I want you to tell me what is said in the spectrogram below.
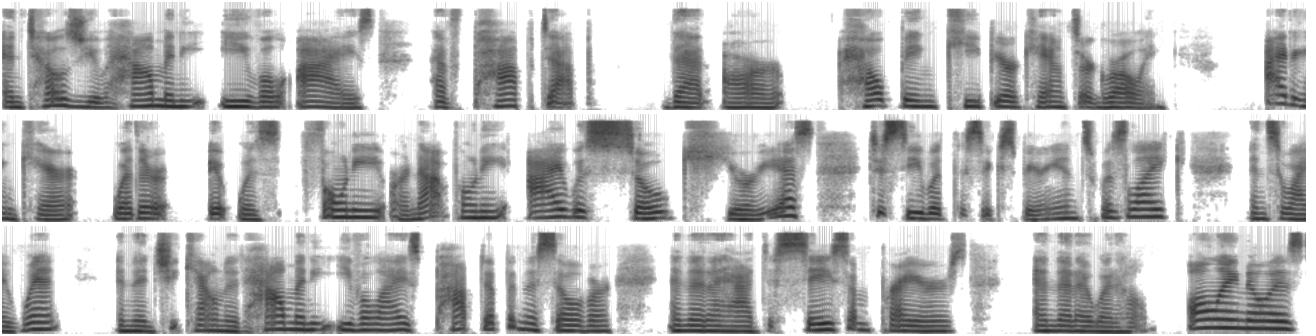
and tells you how many evil eyes have popped up that are helping keep your cancer growing. I didn't care whether it was phony or not phony. I was so curious to see what this experience was like. And so I went and then she counted how many evil eyes popped up in the silver. And then I had to say some prayers. And then I went home. All I know is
